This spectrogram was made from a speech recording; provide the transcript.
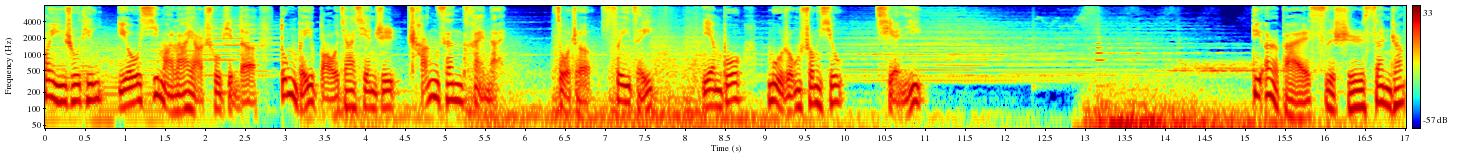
欢迎收听由喜马拉雅出品的《东北保家先知长三太奶》，作者飞贼，演播慕容双修，浅意。第二百四十三章：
